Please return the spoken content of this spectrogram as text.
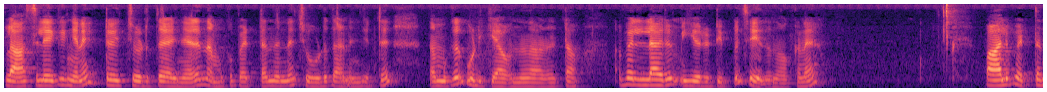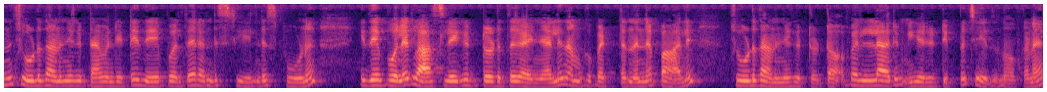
ഗ്ലാസ്സിലേക്ക് ഇങ്ങനെ ഇട്ട് വെച്ച് കൊടുത്തു കഴിഞ്ഞാൽ നമുക്ക് പെട്ടെന്ന് തന്നെ ചൂട് തണിഞ്ഞിട്ട് നമുക്ക് കുടിക്കാവുന്നതാണ് കേട്ടോ അപ്പോൾ എല്ലാവരും ഈ ഒരു ടിപ്പ് ചെയ്ത് നോക്കണേ. പാൽ പെട്ടെന്ന് ചൂട് തണിഞ്ഞ് കിട്ടാൻ വേണ്ടിയിട്ട് ഇതേപോലത്തെ രണ്ട് സ്റ്റീലിന്റെ സ്പൂണ് ഇതേപോലെ ഗ്ലാസ്സിലേക്ക് ഇട്ട് കൊടുത്തു കഴിഞ്ഞാൽ നമുക്ക് പെട്ടെന്ന് തന്നെ പാൽ ചൂട് തണിഞ്ഞ് കിട്ടും കേട്ടോ അപ്പോൾ എല്ലാവരും ഈ ഒരു ടിപ്പ് ചെയ്ത് നോക്കണേ.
